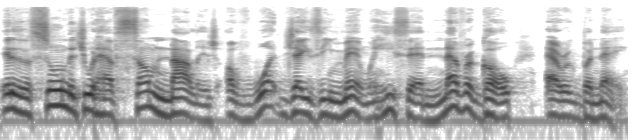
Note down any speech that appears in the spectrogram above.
It is assumed that you would have some knowledge of what Jay Z meant when he said, never go Eric Benet.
